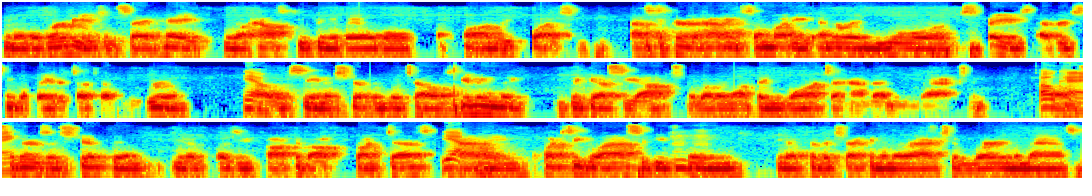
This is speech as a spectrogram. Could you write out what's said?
you know, the verbiage and say, hey, you know, housekeeping available upon request, as compared to having somebody enter in your space every single day to touch up your room. Yeah. Uh, we're seeing a shift in hotels, giving the, the guests the option of whether or not they want to have that interaction. Um, okay. Um, so there's a shift in, you know, as you talked about front desk, yeah. having plexiglass in between, mm-hmm. You know, for the check-in interaction, wearing the mask.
